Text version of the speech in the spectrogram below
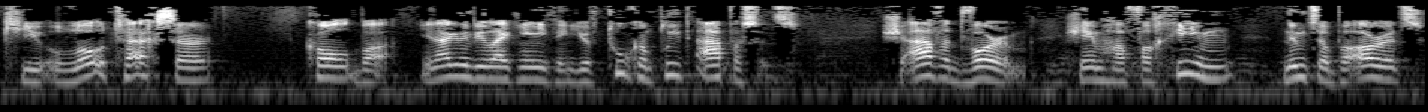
ki lo techser kol ba. You're not going to be lacking anything. You have two complete opposites. She'av advorim shem hafachim nimtza ba'aretz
